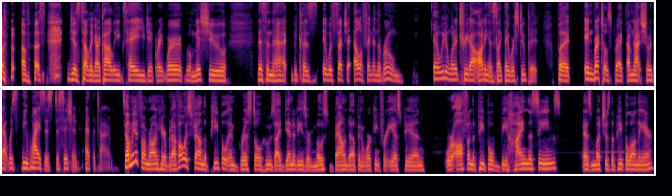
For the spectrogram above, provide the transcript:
of us just telling our colleagues, hey, you did great work. We'll miss you, this and that, because it was such an elephant in the room and we didn't want to treat our audience like they were stupid. But in retrospect, I'm not sure that was the wisest decision at the time. Tell me if I'm wrong here, but I've always found the people in Bristol whose identities are most bound up in working for ESPN were often the people behind the scenes as much as the people on the air.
